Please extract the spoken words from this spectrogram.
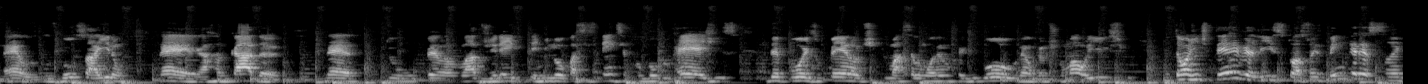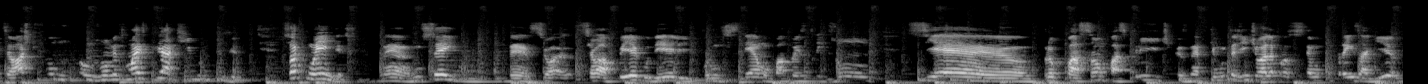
Né, os, os gols saíram, né, arrancada né, do, pelo lado direito, terminou com assistência para o gol do Regis. Depois o pênalti que o Marcelo Moreno fez o gol, né, o pênalti do Maurício. Então a gente teve ali situações bem interessantes. Eu acho que foi um dos, momentos mais criativos Cruzeiro. Só que o Enderson, né, não sei né, se, o, se é o apego dele por um sistema, um 4-2-3-1, se é preocupação com as críticas, né? Porque muita gente olha para o sistema com três zagueiros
